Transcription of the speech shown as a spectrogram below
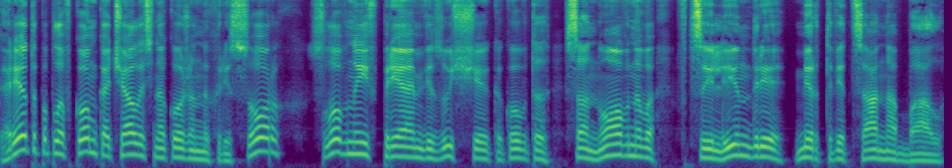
Карета поплавком качалась на кожаных рессорах, словно и впрямь везущая какого-то сановного в цилиндре мертвеца на бал.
